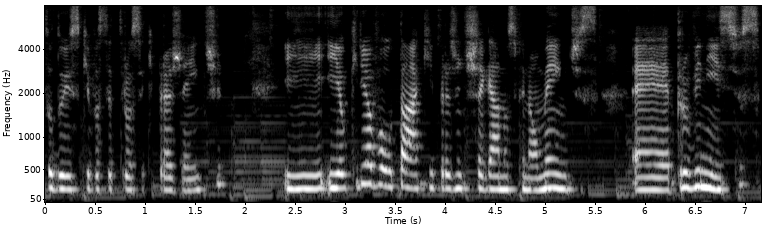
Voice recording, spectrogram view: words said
tudo isso que você trouxe aqui pra gente. E, e eu queria voltar aqui para a gente chegar nos finalmente é, para o Vinícius.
